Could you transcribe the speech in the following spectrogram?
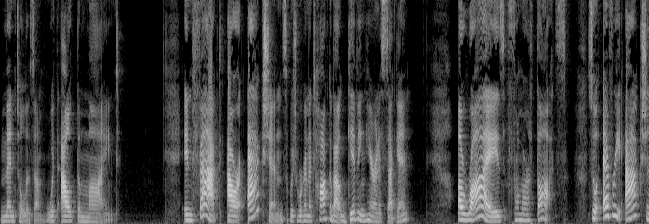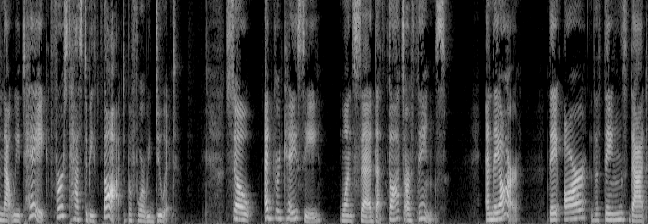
mentalism, without the mind. In fact, our actions, which we're going to talk about giving here in a second, arise from our thoughts. So every action that we take first has to be thought before we do it. So Edgar Cayce once said that thoughts are things, and they are. They are the things that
